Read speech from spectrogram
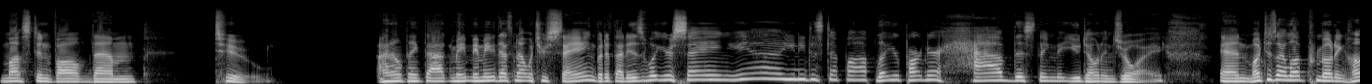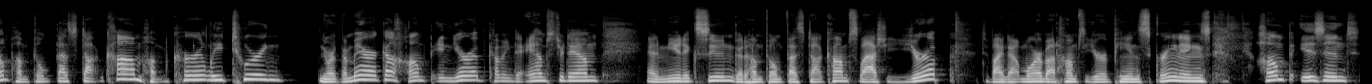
must involve them too. I don't think that maybe, maybe that's not what you're saying, but if that is what you're saying, yeah, you need to step off. Let your partner have this thing that you don't enjoy. And much as I love promoting Hump, humpfilmfest.com, Hump currently touring North America, Hump in Europe, coming to Amsterdam and Munich soon. Go to humpfilmfest.com slash Europe to find out more about Hump's European screenings. Hump isn't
